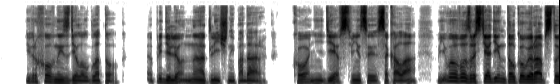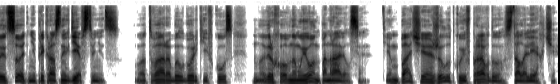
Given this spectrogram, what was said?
И Верховный сделал глоток. Определенно отличный подарок. Кони, девственницы, сокола. В его возрасте один толковый раб стоит сотни прекрасных девственниц. У отвара был горький вкус, но Верховному и он понравился. Тем паче желудку и вправду стало легче.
